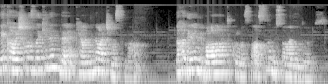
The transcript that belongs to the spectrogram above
Ve karşımızdakinin de kendini açmasına, daha derin bir bağlantı kurmasına aslında müsaade ediyoruz.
